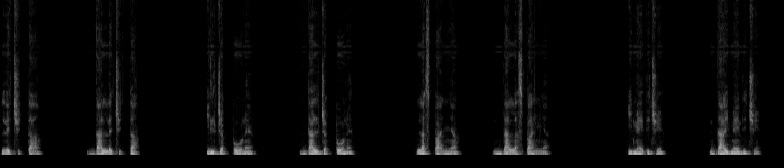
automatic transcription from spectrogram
Le città. Dalle città. Il Giappone. Dal Giappone. La Spagna. Dalla Spagna. I medici. Dai medici.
